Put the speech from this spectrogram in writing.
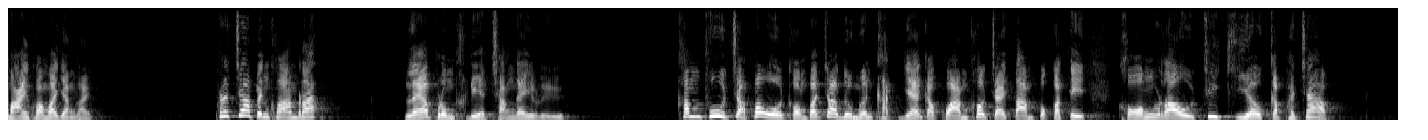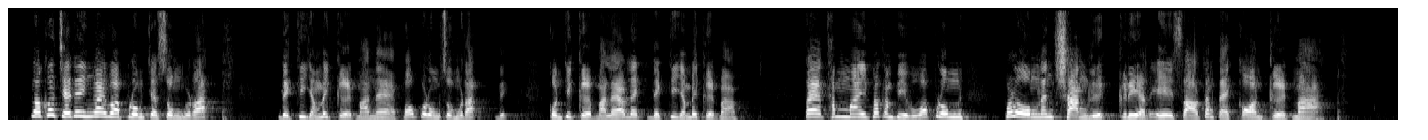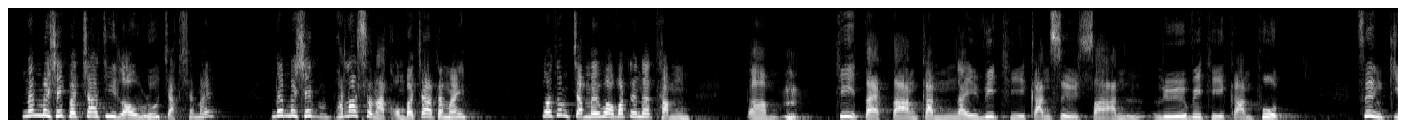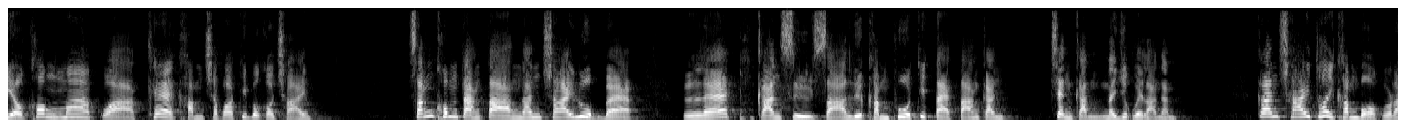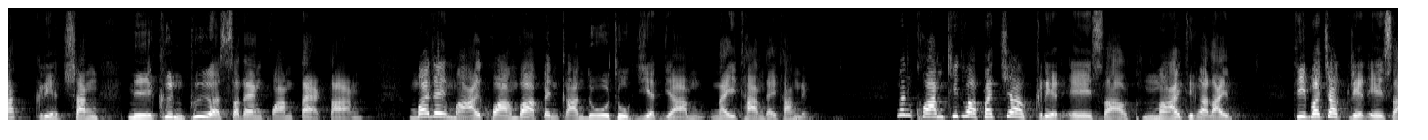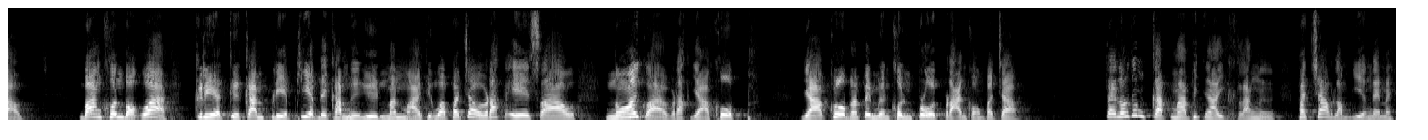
หมายความว่าอย่างไร พระเจ้าเป็นความรัก แล้วพรงเกลียดชังได้หรือคำพูดจากพระโอษฐ์ของพระเจ้าดูเหมือนขัดแย้งกับความเข้าใจตามปกติของเราที่เกี่ยวกับพระเจ้า เราก็จะได้ง่ายว่าพระองค์จะทรงรักเด็กที่ยังไม่เกิดมาแน่ เพราะพระองค์ทรงรักคนที่เกิดมาแล้วและเด็กที่ยังไม่เกิดมา แต่ทำไมพระคัมภีร์บอกว่าพระองค์ พระองค์นั้นชังหรือเกลียดเอสาวตั้งแต่ก่อนเกิดมา นั่นไม่ใช่พระเจ้าที่เรารู้จักใช่ไหมนั่นไม่ใช่พระลักษณะของพระเจ้าทำไม เราต้องจำไว้ว่าวัฒนธรรมที่แตกต่างกันในวิธีการสื่อสารหรือวิธีการพูด ซึ่งเกี่ยวข้องมากกว่าแค่คำเฉพาะที่พวกเขาใช้ สังคมต่างๆนั้นใช้รูปแบบและการสื่อสารหรือคำพูดที่แตกต่างกัน เช่นกันในยุคเวลานั้น การใช้ถ้อยคำบอกรักเกลียดชังมีขึ้นเพื่อแสดงความแตกต่าง ไม่ได้หมายความว่าเป็นการดูถูกเหยียดหยามในทางใดทางหนึ่ง นั่นความคิดว่าพระเจ้าเกลียดเอสาวหมายถึงอะไร ที่พระเจ้าเกลียดเอสาวบางคนบอกว่าเกลียดคือการเปรียบเทียบในคำอื่นๆ มันหมายถึงว่าพระเจ้ารักเอสาวน้อยกว่ารักยาโคบ ยาโคบมันเป็นเหมือนคนโปรดปรานของพระเจ้า แต่เราต้องกลับมาพิจารณาอีกครั้งหนึ่งพระเจ้าลำเอียงได้ไหม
